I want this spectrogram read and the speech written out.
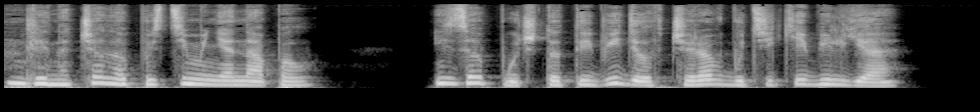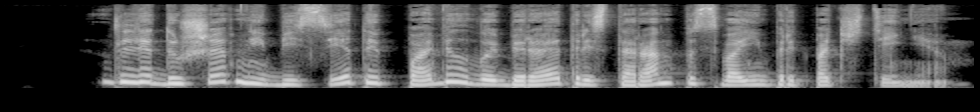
«Для начала опусти меня на пол», и забудь, что ты видел вчера в бутике белья. Для душевной беседы Павел выбирает ресторан по своим предпочтениям.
